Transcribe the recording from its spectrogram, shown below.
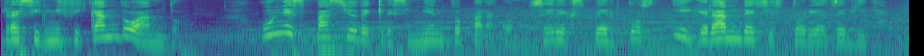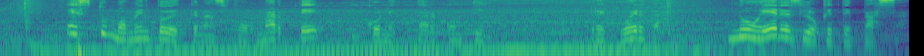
Resignificando Ando, un espacio de crecimiento para conocer expertos y grandes historias de vida. Es tu momento de transformarte y conectar contigo. Recuerda, no eres lo que te pasa,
